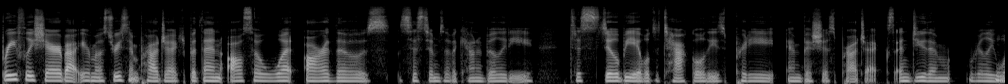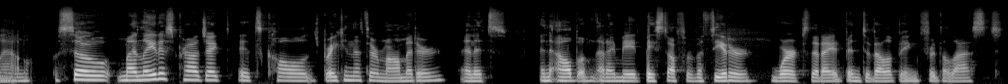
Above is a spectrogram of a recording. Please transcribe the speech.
briefly share about your most recent project, but then also what are those systems of accountability to still be able to tackle these pretty ambitious projects and do them really mm. well? So, my latest project, it's called Breaking the Thermometer, and it's an album that I made based off of a theater work that I had been developing for the last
